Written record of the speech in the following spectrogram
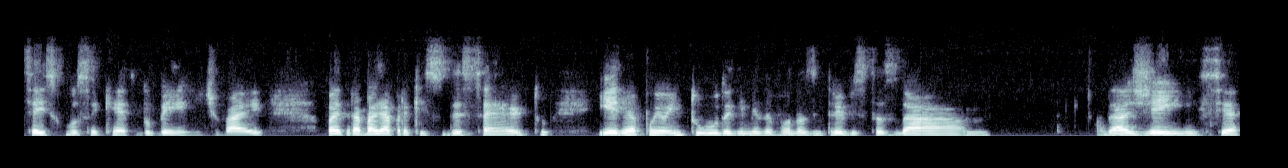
se é isso que você quer, tudo bem, a gente vai, vai trabalhar para que isso dê certo. E ele me apoiou em tudo, ele me levou nas entrevistas da, da agência,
